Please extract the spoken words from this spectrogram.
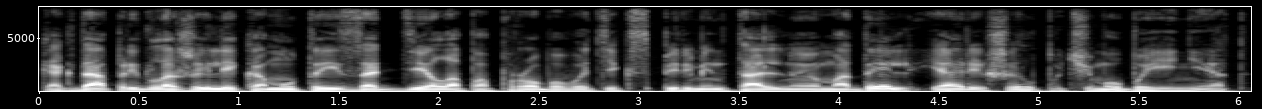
Когда предложили кому-то из отдела попробовать экспериментальную модель, я решил, почему бы и нет.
